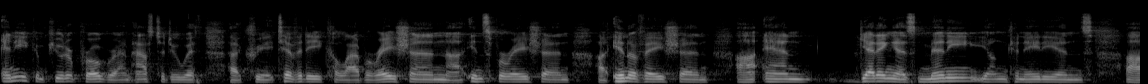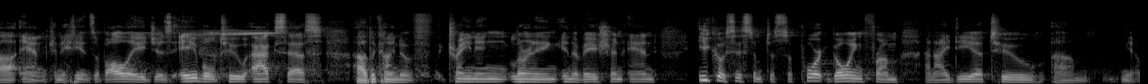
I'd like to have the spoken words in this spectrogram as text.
any computer program has to do with uh, creativity, collaboration, uh, inspiration, uh, innovation, uh, and getting as many young Canadians uh, and Canadians of all ages able to access uh, the kind of training, learning, innovation, and ecosystem to support going from an idea to um, you know,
